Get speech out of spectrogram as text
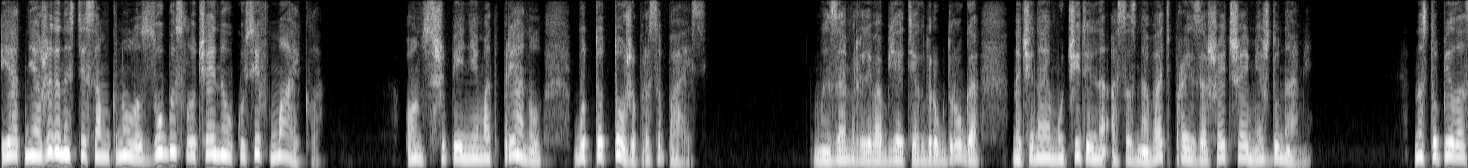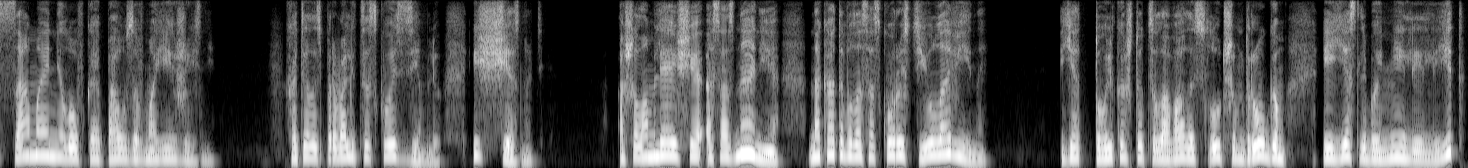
и от неожиданности сомкнула зубы, случайно укусив Майкла. Он с шипением отпрянул, будто тоже просыпаясь. Мы замерли в объятиях друг друга, начиная мучительно осознавать произошедшее между нами. Наступила самая неловкая пауза в моей жизни. Хотелось провалиться сквозь землю, исчезнуть. Ошеломляющее осознание накатывало со скоростью лавины — я только что целовалась с лучшим другом, и если бы не Лилит,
